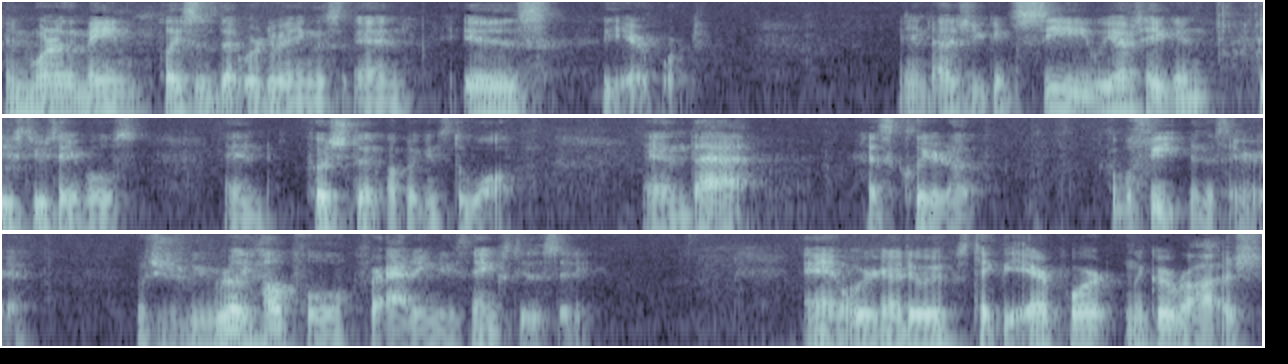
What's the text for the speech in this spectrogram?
And one of the main places that we're doing this in is the airport. And as you can see, we have taken these two tables and pushed them up against the wall. And that has cleared up a couple feet in this area which would be really helpful for adding new things to the city. And what we're going to do is take the airport and the garage,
